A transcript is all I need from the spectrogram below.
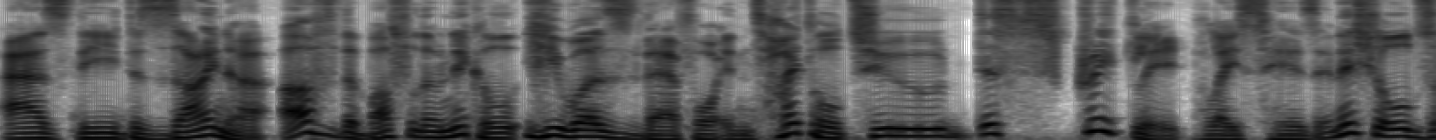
as the designer of the Buffalo Nickel, he was therefore entitled to discreetly place his initials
